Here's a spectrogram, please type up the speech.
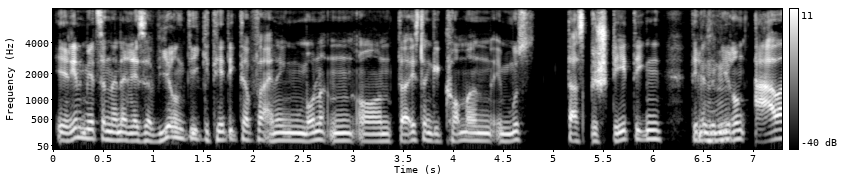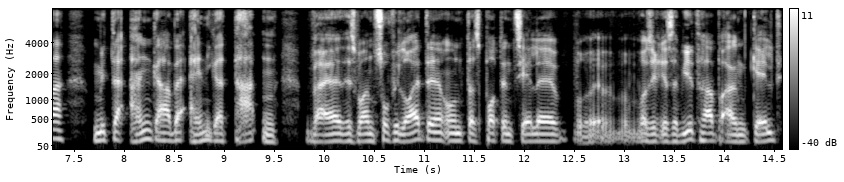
ich erinnere mich jetzt an eine Reservierung, die ich getätigt habe vor einigen Monaten und da ist dann gekommen, ich muss das bestätigen, die Reservierung, aber mit der Angabe einiger Daten, weil es waren so viele Leute und das potenzielle, was ich reserviert habe an Geld,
